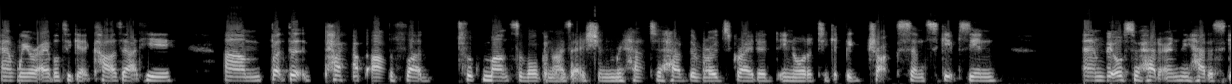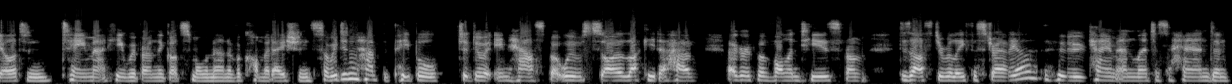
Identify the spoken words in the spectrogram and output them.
and we were able to get cars out here. Um, but the pack up after the flood took months of organisation. We had to have the roads graded in order to get big trucks and skips in. And we also had only had a skeleton team out here. We've only got small amount of accommodation. So we didn't have the people to do it in house, but we were so lucky to have a group of volunteers from Disaster Relief Australia who came and lent us a hand and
